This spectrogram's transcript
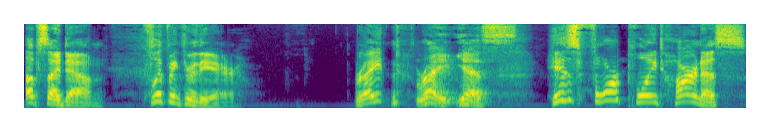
upside down, flipping through the air. Right? Right. Yes. His four point harness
